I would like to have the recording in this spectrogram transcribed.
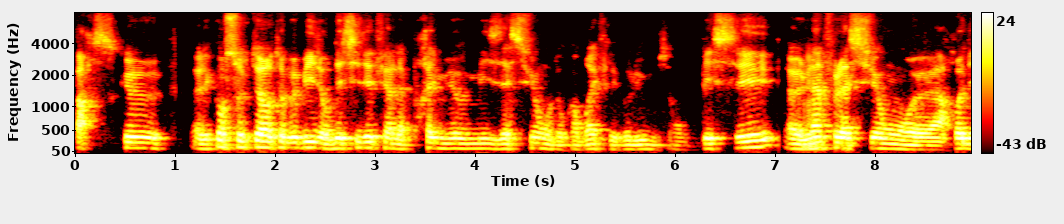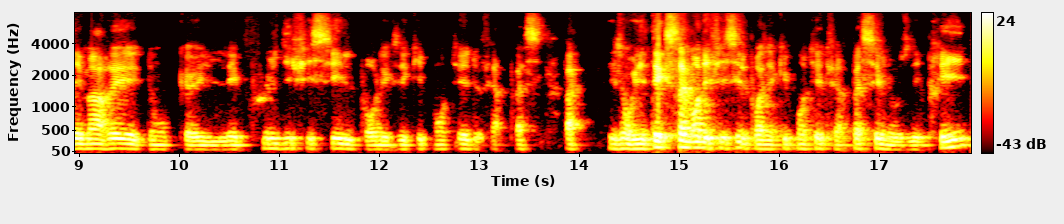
parce que les constructeurs automobiles ont décidé de faire la premiumisation, donc en bref, les volumes ont baissé. L'inflation a redémarré, donc il est plus difficile pour les équipementiers de faire passer, ont, il est extrêmement difficile pour un équipementier de faire passer une hausse des prix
